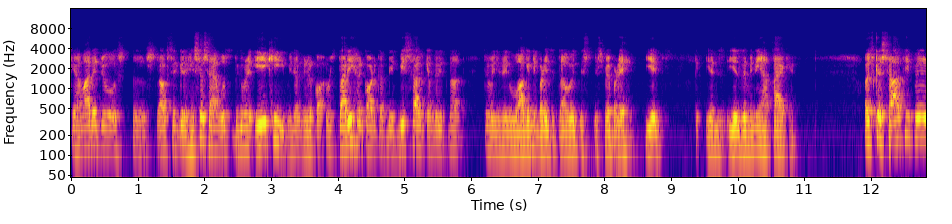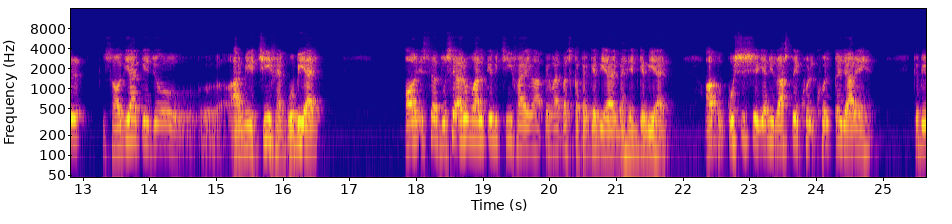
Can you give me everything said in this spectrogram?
کہ ہمارے جو اسٹاک ایکسچینج کے حصص ہیں، وہ تقریباً ایک ہی تاریخ ریکارڈ کر دی بیس سال کے اندر اتنا وہ آگے نہیں بڑھے جتنا وہ اس میں بڑے ہیں۔ یہ یہ زمینی حقائق ہیں۔ اور اس کے ساتھ ہی پھر سعودیہ کے جو آرمی چیف ہیں وہ بھی آئے اور اس طرح دوسرے عرب والے کے بھی چیف آئے وہاں پہ، ہمارے پاس قطر کے بھی آئے، بحرین کے بھی آئے۔ اب کوشش یعنی راستے کھل، کھلنے جا رہے ہیں کبھی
